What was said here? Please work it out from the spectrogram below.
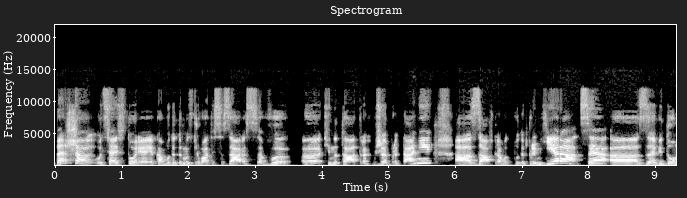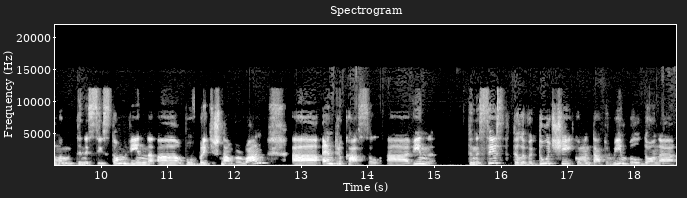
перша оця історія, яка буде демонструватися зараз в е, кінотеатрах вже Британії. А завтра от буде прем'єра. Це е, з відомим тенісистом. Він е, був British number one Ендрю Касл. Е, він тенісист, телеведучий, коментатор Вімблдона.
